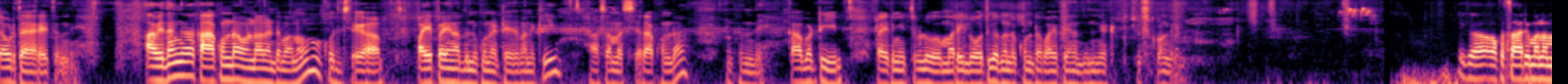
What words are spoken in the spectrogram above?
చౌడు తయారవుతుంది ఆ విధంగా కాకుండా ఉండాలంటే మనం కొద్దిగా పై పైన దున్నుకున్నట్టయితే మనకి ఆ సమస్య రాకుండా ఉంటుంది. కాబట్టి రైతు మిత్రులు మరి లోతుగా దున్నకుండా పై పైన దున్నేటట్టు చూసుకోండి. ఇక ఒకసారి మనం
